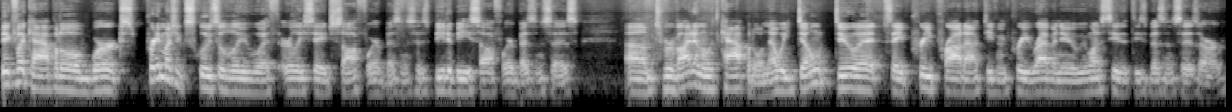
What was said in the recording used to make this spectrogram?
Bigfoot Capital works pretty much exclusively with early stage software businesses, B2B software businesses, um, to provide them with capital. Now we don't do it, say, pre-product, even pre-revenue. We want to see that these businesses are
